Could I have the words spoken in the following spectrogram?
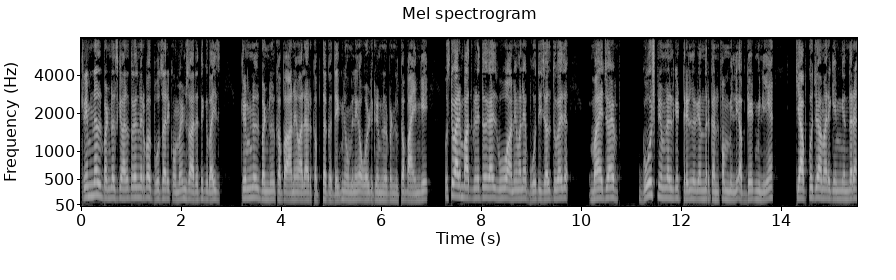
क्रिमिनल बंडल्स के बारे में। तो मेरे पास बहुत सारे कमेंट्स आ रहे थे कि भाई क्रिमिनल बंडल कब आने वाला है और कब तक देखने को मिलेगा? ओल्ड क्रिमिनल बंडल कब आएँगे? उसके बारे में बात करें तो गाइज़ वो आने वाले हैं बहुत ही जल्द। तो गाइज़ मैं जो है गोश्त क्रिमिनल के ट्रेलर के अंदर कंफर्म मिली अपडेट मिली है। कि आपको जो हमारे गेम के अंदर है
